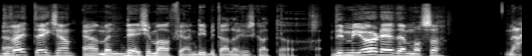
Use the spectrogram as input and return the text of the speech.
Du Ja. vet det, ikke sant? Ja, men det er ikke mafiaen. De betaler ikke skatt. Og... De gjør det, dem også. Nei.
